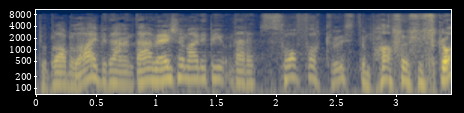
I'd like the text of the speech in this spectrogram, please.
bla bla bla, ich bin der und der, weisst du noch, wer ich bin? Und er hat sofort gewusst, um was es geht.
